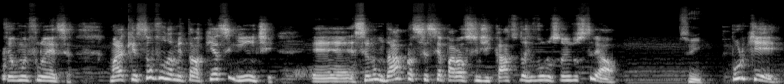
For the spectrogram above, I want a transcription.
tem alguma influência. Mas a questão fundamental aqui é a seguinte: é, você não dá para você separar os sindicatos da Revolução Industrial. Sim. Por quê?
